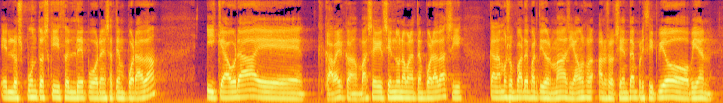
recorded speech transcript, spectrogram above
eh, los puntos que hizo el Depor en esa temporada. Y que ahora, eh, que a ver, va a seguir siendo una buena temporada si ganamos un par de partidos más, llegamos a los 80 en principio bien.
